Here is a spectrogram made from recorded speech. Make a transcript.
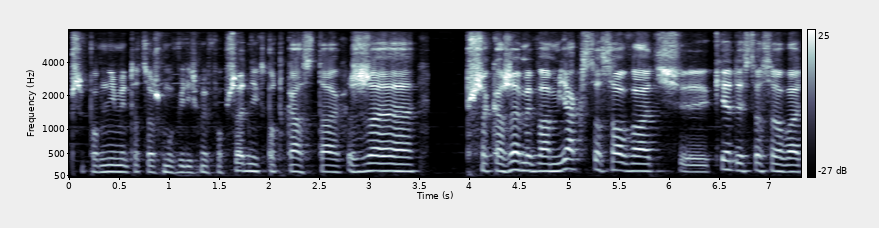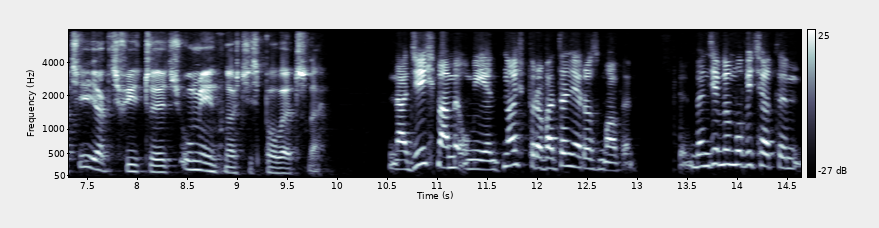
przypomnijmy to, co już mówiliśmy w poprzednich podcastach, że przekażemy Wam, jak stosować, y, kiedy stosować i jak ćwiczyć umiejętności społeczne. Na dziś mamy umiejętność prowadzenia rozmowy. Będziemy mówić o tym,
